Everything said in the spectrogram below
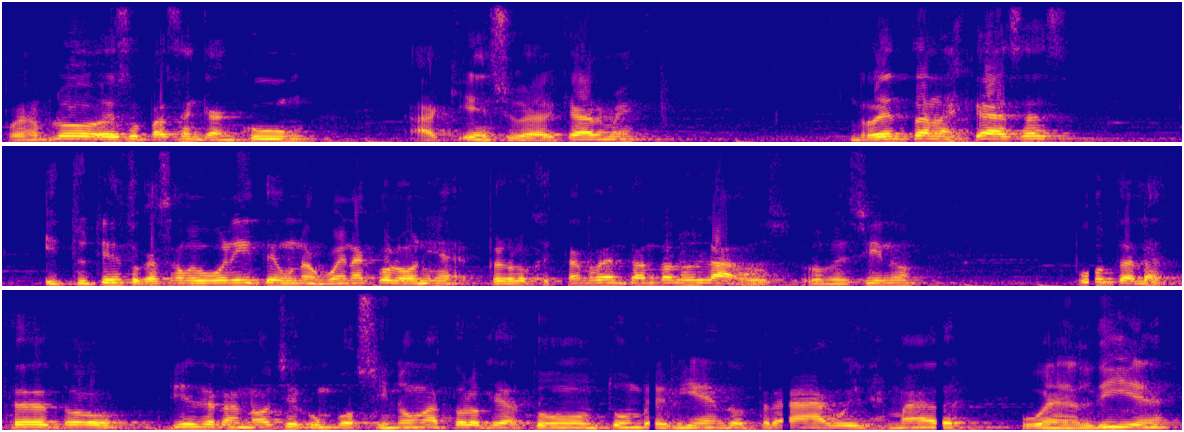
Por ejemplo, eso pasa en Cancún, aquí en Ciudad del Carmen. Rentan las casas y tú tienes tu casa muy bonita en una buena colonia, pero los que están rentando a los lados, los vecinos, puta, las 3, 10 de la noche con bocinón a todo lo que ya tú, tú bebiendo trago y desmadre, o en el día,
